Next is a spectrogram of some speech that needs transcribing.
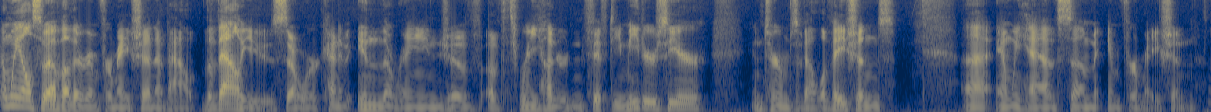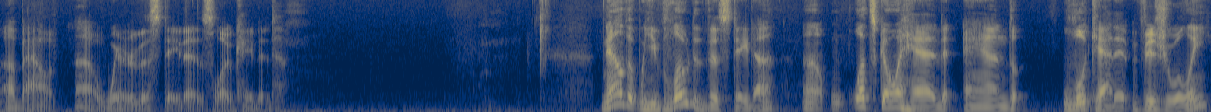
And we also have other information about the values. So we're kind of in the range of, of 350 meters here in terms of elevations. Uh, and we have some information about uh, where this data is located. Now that we've loaded this data, uh, let's go ahead and look at it visually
